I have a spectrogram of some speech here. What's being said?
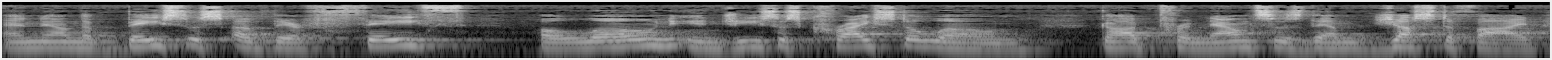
And on the basis of their faith alone in Jesus Christ alone, God pronounces them justified,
